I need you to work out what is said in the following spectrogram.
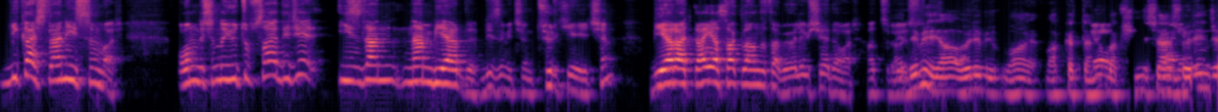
birkaç tane isim var. Onun dışında YouTube sadece izlenen bir yerdi bizim için, Türkiye için. Bir yer hatta yasaklandı tabii. Öyle bir şey de var. Hatırlıyorsun. Değil mi ya? Öyle bir vay hakikaten. Evet. Bak şimdi sen yani. söyleyince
